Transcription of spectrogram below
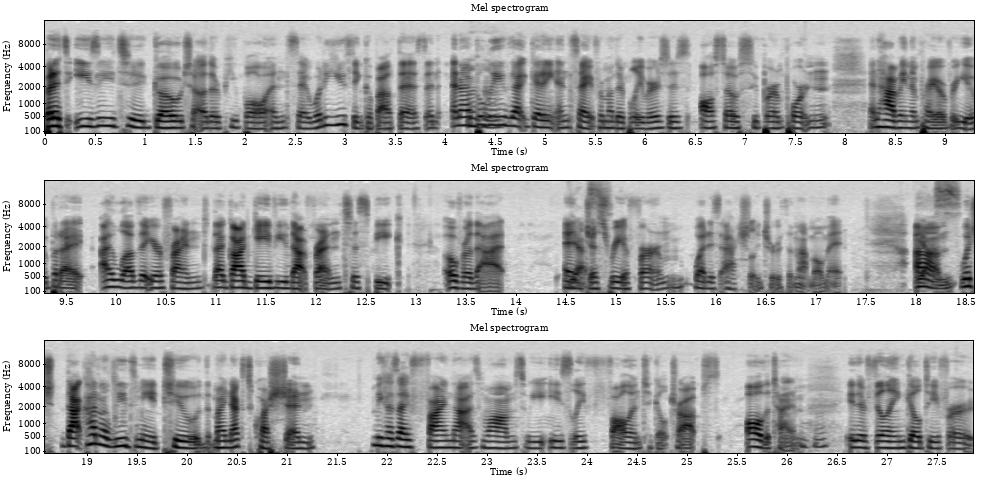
but it's easy to go to other people and say what do you think about this and and i mm-hmm. believe that getting insight from other believers is also super important and having them pray over you but i i love that your friend that god gave you that friend to speak over that and Yes. just reaffirm what is actually truth in that moment. Yes. Um, which that kind of leads me to th- my next question because I find that as moms, we easily fall into guilt traps all the time, Mhm. either feeling guilty for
